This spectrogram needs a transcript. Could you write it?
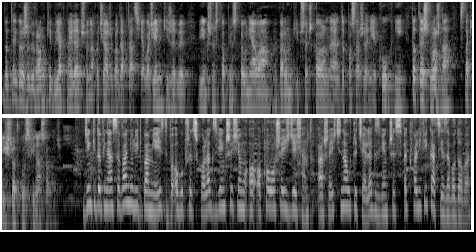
do tego, żeby warunki były jak najlepsze, no chociażby adaptacja łazienki, żeby w większym stopniu spełniała warunki przedszkolne, doposażenie kuchni. To też można z takich środków sfinansować. Dzięki dofinansowaniu liczba miejsc w obu przedszkolach zwiększy się o około 60, a 6 nauczycielek zwiększy swe kwalifikacje zawodowe.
